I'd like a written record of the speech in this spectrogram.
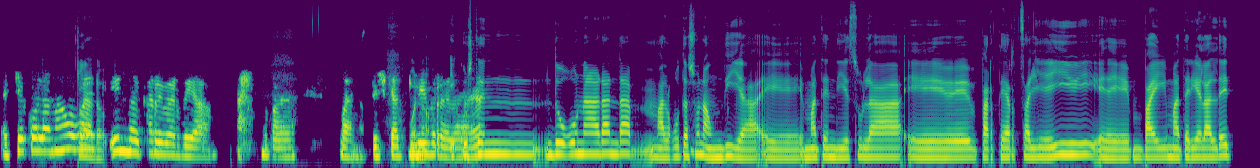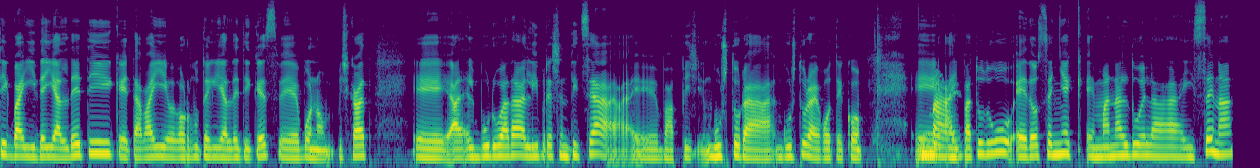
Etxeko lan hau, Claro. inde ekarri berdia. Ba, bueno, pixkat Bueno, libre da, eh? ikusten duguna aran da malgutasun handia eh, ematen diezula eh, parte hartzailei eh, bai material aldetik, bai ideia aldetik eta bai ordutegi aldetik ez. Eh, bueno, pixka bat eh, helburua da libre sentitzea eh, ba, gustura, gustura egoteko. Eh, Bai. Aipatu dugu edo zeinek eman alduela izena,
